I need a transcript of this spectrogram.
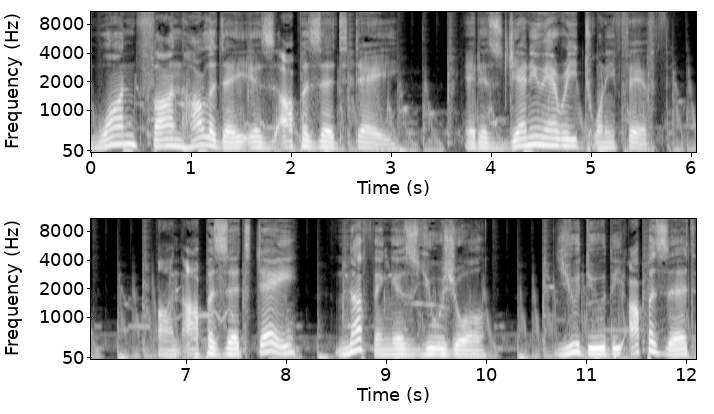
One fun holiday is Opposite Day. It is January 25th. On Opposite Day, nothing is usual. You do the opposite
